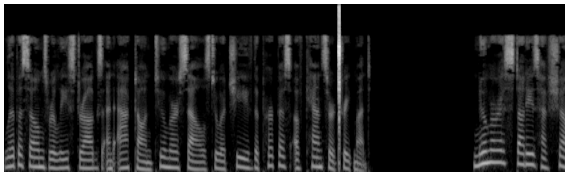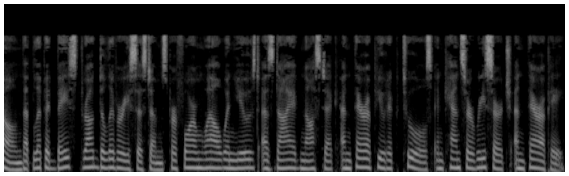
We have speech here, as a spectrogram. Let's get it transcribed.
liposomes release drugs and act on tumor cells to achieve the purpose of cancer treatment. Numerous studies have shown that lipid based drug delivery systems perform well when used as diagnostic and therapeutic tools in cancer research and therapy.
